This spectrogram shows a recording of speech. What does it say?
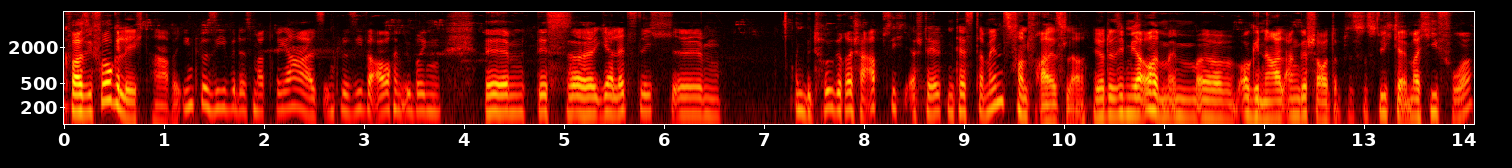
quasi vorgelegt habe, inklusive des Materials, inklusive auch im Übrigen ähm, des äh, ja letztlich ähm, in betrügerischer Absicht erstellten Testaments von Freisler, ja, das ich mir auch im, im äh, Original angeschaut habe. Das, das liegt ja im Archiv vor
